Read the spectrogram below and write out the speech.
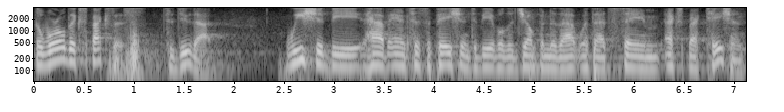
The world expects us to do that we should be, have anticipation to be able to jump into that with that same expectation.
